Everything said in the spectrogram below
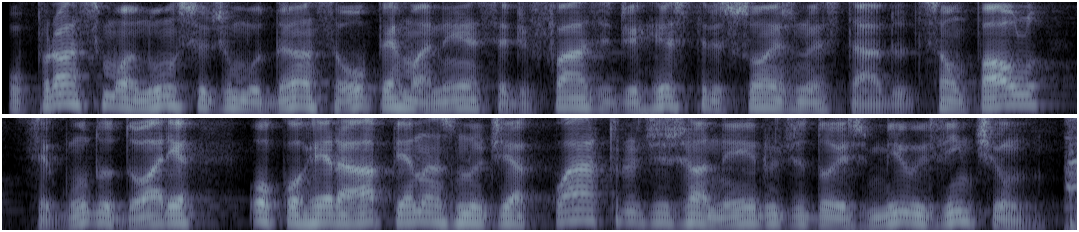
O próximo anúncio de mudança ou permanência de fase de restrições no estado de São Paulo, segundo Dória, ocorrerá apenas no dia 4 de janeiro de 2021.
